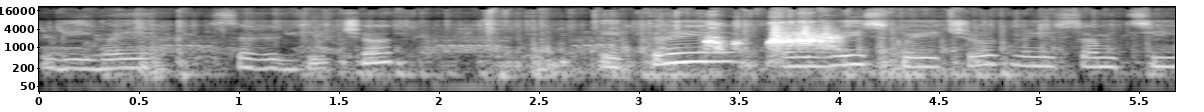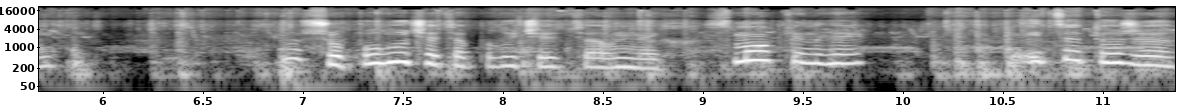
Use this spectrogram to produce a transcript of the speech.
Бігає серед дівчат. І три англійської чорної самці. Ну що, получаться, получаться у них смокінги. І це теж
